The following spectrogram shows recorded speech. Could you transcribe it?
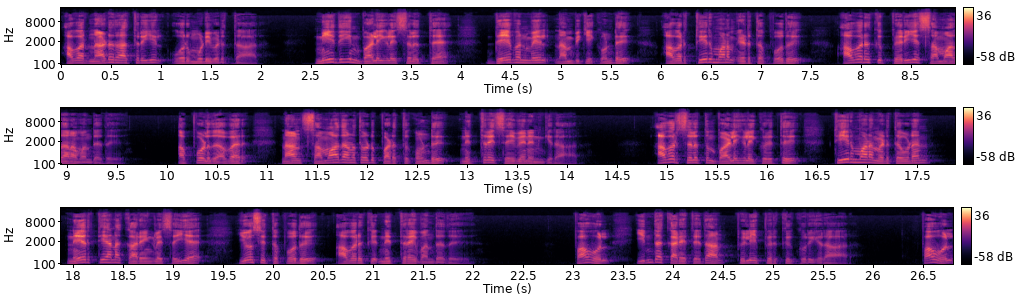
அவர் நடுராத்திரியில் ஒரு முடிவெடுத்தார். நீதியின் பலிகளை செலுத்த தேவன் மேல் நம்பிக்கை கொண்டு அவர் தீர்மானம் எடுத்தபோது அவருக்கு பெரிய சமாதானம் வந்தது. அப்பொழுது அவர் நான் சமாதானத்தோடு படுத்துக்கொண்டு நித்திரை செய்வேன் என்கிறார். அவர் செலுத்தும் பலிகளை குறித்து தீர்மானம் எடுத்தவுடன் நேர்த்தியான காரியங்களை செய்ய யோசித்தபோது அவருக்கு நித்திரை வந்தது. பவுல் இந்த காரியத்தை தான் பிலிப்பிற்கு கூறுகிறார். பவுல்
